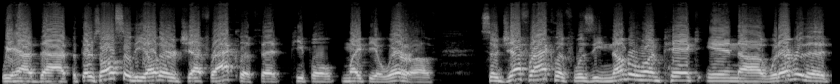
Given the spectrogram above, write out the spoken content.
we had that. But there's also the other Jeff Ratcliffe that people might be aware of. So Jeff Ratcliffe was the number one pick in uh, whatever the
